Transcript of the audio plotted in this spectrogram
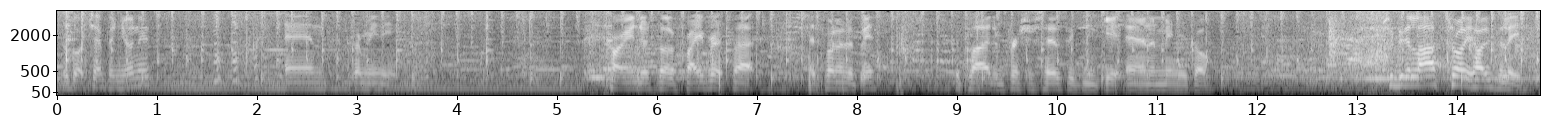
We've got champignons and cremini. Coriander's not a favourite, but it's one of the best supplied and freshest herbs we can get in, Mexico. Should be the last trolley, hopefully.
